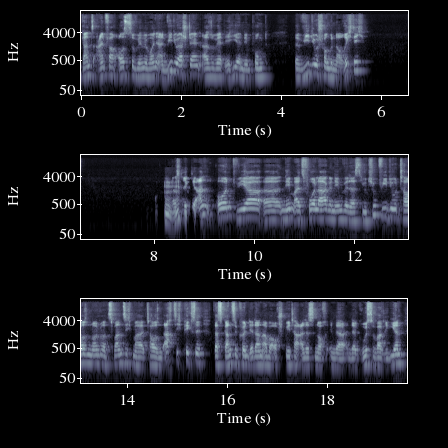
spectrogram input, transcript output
ganz einfach auszuwählen. Wir wollen ja ein Video erstellen, also werdet ihr hier in dem Punkt äh, Video schon genau richtig. Mhm. Das legt ihr an und wir äh, nehmen als Vorlage nehmen wir das YouTube-Video 1920 mal 1080 Pixel. Das Ganze könnt ihr dann aber auch später alles noch in der, in der Größe variieren,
